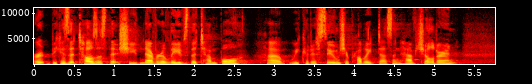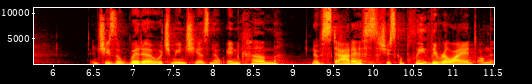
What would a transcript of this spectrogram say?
or because it tells us that she never leaves the temple, uh, we could assume she probably doesn't have children. And she's a widow, which means she has no income, no status. She's completely reliant on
